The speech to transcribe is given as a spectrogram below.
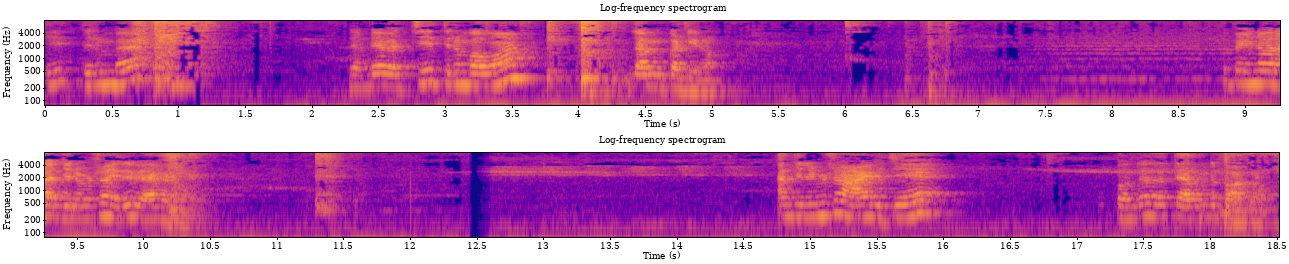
திரும்ப அப்படியே வச்சு திரும்பவும் தம் கட்டிடும் இப்ப இன்னொரு அஞ்சு நிமிஷம் இது வேகட்டும். அஞ்சு நிமிஷம் ஆயிடுச்சு. இப்ப வந்து அதை திறந்து பாக்குறோம்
